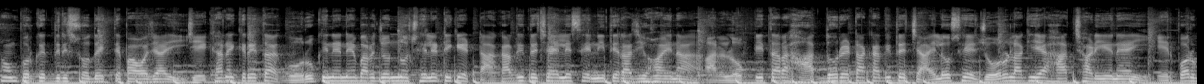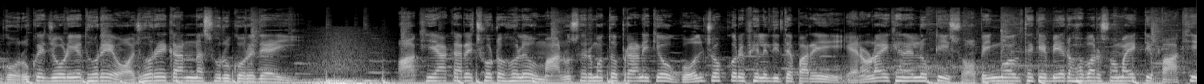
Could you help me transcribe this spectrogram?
সম্পর্কের দৃশ্য দেখতে পাওয়া যায়, যেখানে ক্রেতা গরু কিনে নেবার জন্য ছেলেটিকে টাকা দিতে চাইলে সে নিতে রাজি হয় না, আর লোকটি তার হাত ধরে টাকা দিতে চাইলেও সে জোর লাগিয়ে হাত ছাড়িয়ে নেয়। এরপর গরুকে জড়িয়ে ধরে অঝরে কান্না শুরু করে দেয়। পাখি আকারে ছোট হলেও মানুষের মতো প্রাণীকেও গোল চক্করে ফেলে দিতে পারে। কেননা এখানে লোকটি শপিং মল থেকে বের হবার সময় একটি পাখি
